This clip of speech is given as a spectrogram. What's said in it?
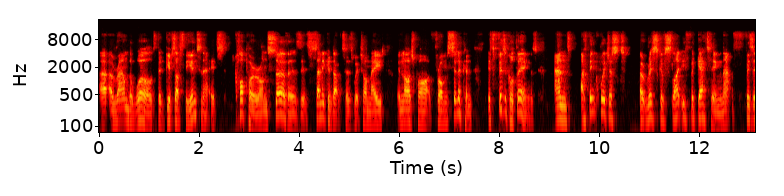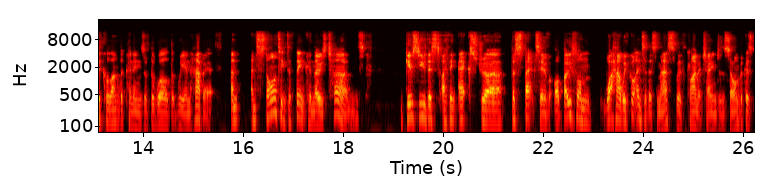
uh, around the world that gives us the internet. It's copper on servers, it's semiconductors, which are made in large part from silicon. It's physical things. And I think we're just at risk of slightly forgetting that physical underpinnings of the world that we inhabit. And and starting to think in those terms gives you this, I think, extra perspective of both on what how we've got into this mess with climate change and so on, because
